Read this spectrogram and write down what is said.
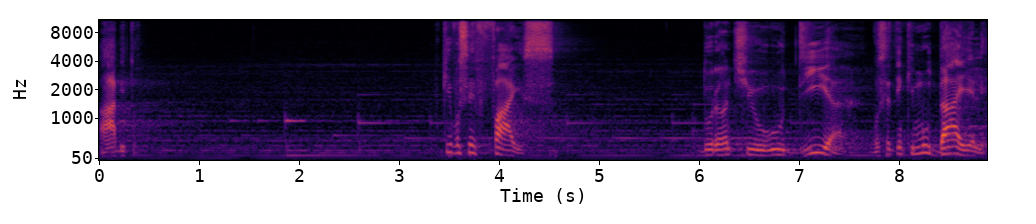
hábito. O que você faz durante o dia, você tem que mudar ele.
